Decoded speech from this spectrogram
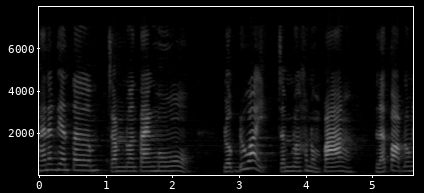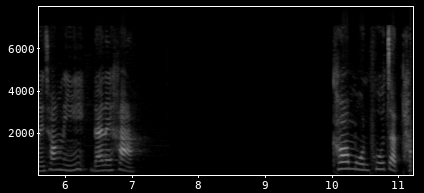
ให้นักเรียนเติมจำนวนแตงโม ลบด้วยจำนวนขนมปัง และตอบลงในช่องนี้ได้เลยค่ะ ข้อมูลผู้จัดท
